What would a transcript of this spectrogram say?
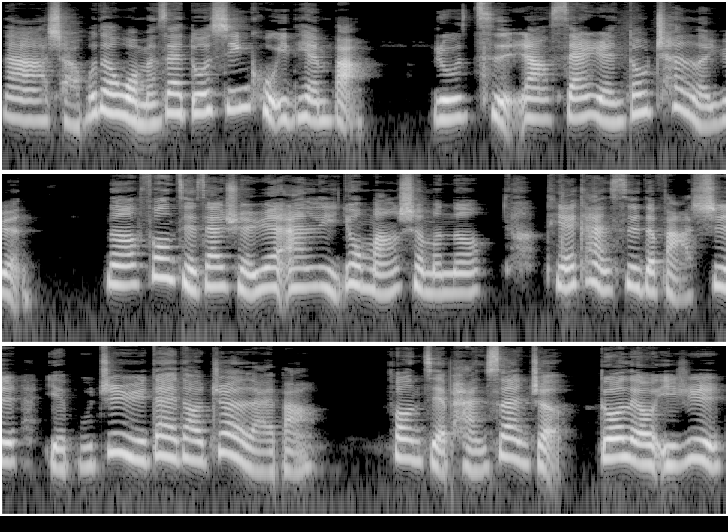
那少不得我们再多辛苦一天吧。如此让三人都趁了愿。那凤姐在水月庵里又忙什么呢？铁槛寺的法事也不至于带到这儿来吧？凤姐盘算着，多留一日，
